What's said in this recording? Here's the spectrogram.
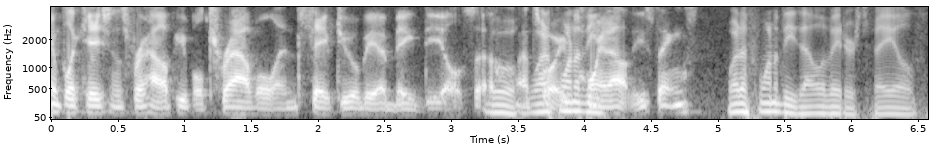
implications for how people travel, and safety will be a big deal. So Oh, that's why we one point these- out these things. What if one of these elevators fails?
